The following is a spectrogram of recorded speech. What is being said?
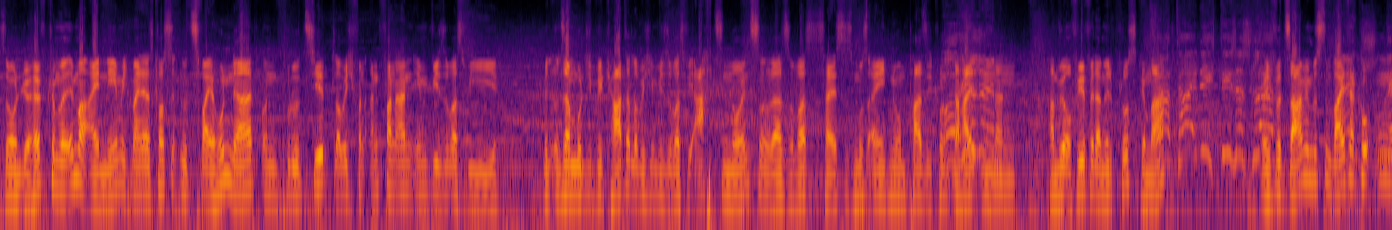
So, ein Gehöft können wir immer einnehmen. Ich meine, das kostet nur 200 und produziert, glaube ich, von Anfang an irgendwie sowas wie... Mit unserem Multiplikator, glaube ich, irgendwie sowas wie 18, 19 oder sowas. Das heißt, es muss eigentlich nur ein paar Sekunden Wohin? halten. Dann haben wir auf jeden Fall damit Plus gemacht. Und ich würde sagen, wir müssen weiter gucken,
